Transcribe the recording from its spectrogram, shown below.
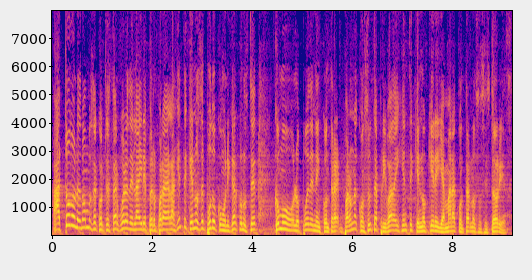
A todos les vamos a contestar fuera del aire, pero para la gente que no se pudo comunicar con usted, ¿cómo lo pueden encontrar? Para una consulta privada hay gente que no quiere llamar a contarnos sus historias.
